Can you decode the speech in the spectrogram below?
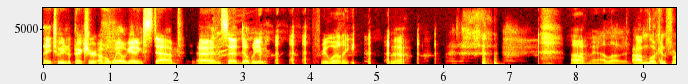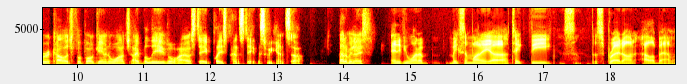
They tweeted a picture of a whale getting stabbed and said W. Free Willy. Yeah. Oh man, I love it. I'm looking for a college football game to watch. I believe Ohio State plays Penn State this weekend, so that'll be nice. And if you want to make some money, uh, take the the spread on Alabama.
